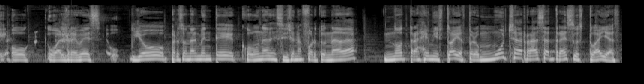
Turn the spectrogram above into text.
eh, o, al revés. Yo personalmente con una decisión afortunada no traje mis toallas, pero mucha raza trae sus toallas.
